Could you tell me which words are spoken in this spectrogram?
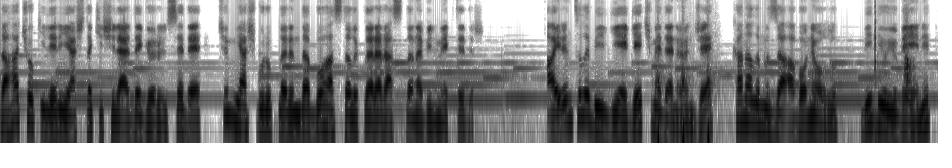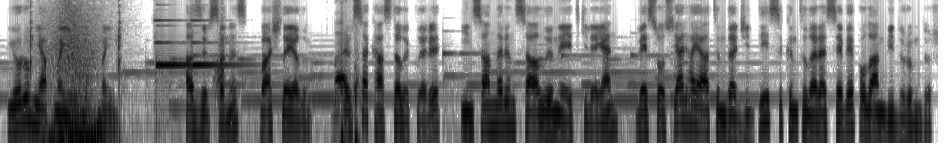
daha çok ileri yaşta kişilerde görülse de, tüm yaş gruplarında bu hastalıklara rastlanabilmektedir. Ayrıntılı bilgiye geçmeden önce, kanalımıza abone olup, videoyu beğenip, yorum yapmayı unutmayın. Hazırsanız, başlayalım. Bağırsak hastalıkları, insanların sağlığını etkileyen ve sosyal hayatında ciddi sıkıntılara sebep olan bir durumdur.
